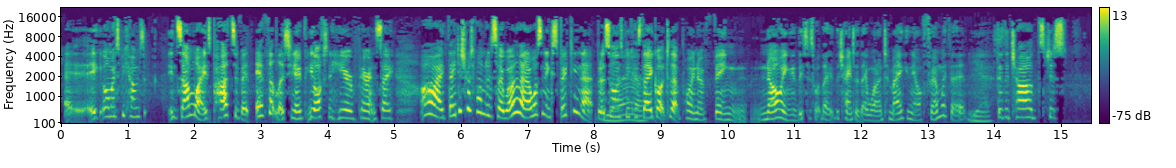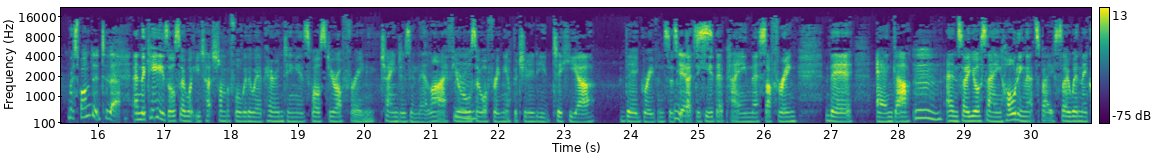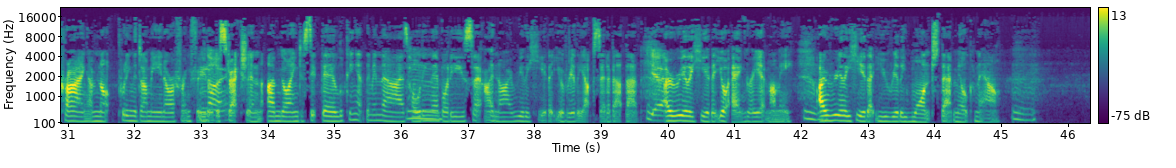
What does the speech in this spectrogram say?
uh, it almost becomes. In some ways, parts of it effortless. You know, you'll often hear of parents say, "Oh, they just responded so well to that. I wasn't expecting that." But it's almost because they got to that point of being knowing that this is what they the change that they wanted to make, and they're firm with it. yes. That the child's just responded to that. And the key is also what you touched on before with aware parenting is whilst you're offering changes in their life, you're mm. also offering the opportunity to hear their grievances with that, to hear their pain, their suffering, their anger. Mm. And so you're saying holding that space. So when they're crying, I'm not putting the dummy in or offering food No. or distraction. I'm going to sit there looking at them in their eyes, holding their mm. bodies. So I know I really hear that you're really upset about that. Yeah. I really hear that you're angry at mummy. Mm. I really hear that you really want that milk now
